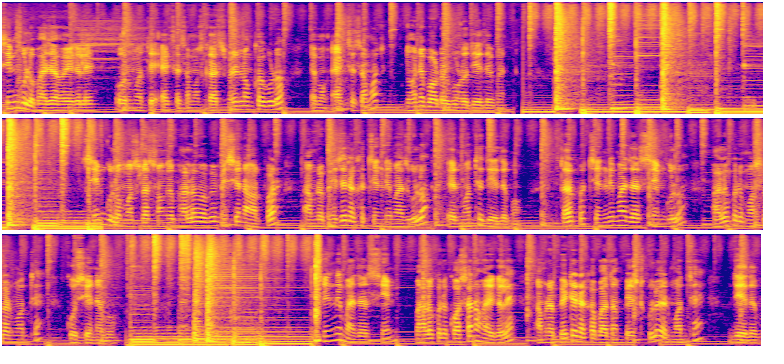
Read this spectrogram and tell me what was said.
সিমগুলো ভাজা হয়ে গেলে ওর মধ্যে এক চা চামচ কাশ্মীরি লঙ্কা গুঁড়ো এবং এক চা চামচ ধনে পাউডার গুঁড়ো দিয়ে দেবেন। সিমগুলো মশলার সঙ্গে ভালোভাবে মিশিয়ে নেওয়ার পর আমরা ভেজে রাখা চিংড়ি মাছগুলো এর মধ্যে দিয়ে দেব। তারপর চিংড়ি মাছ আর সিমগুলো ভালো করে মশলার মধ্যে কষিয়ে নেব। চিংড়ি মাছ আর সিম ভালো করে কষানো হয়ে গেলে আমরা বেটে রাখা বাদাম পেস্টগুলো এর মধ্যে দিয়ে দেব।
